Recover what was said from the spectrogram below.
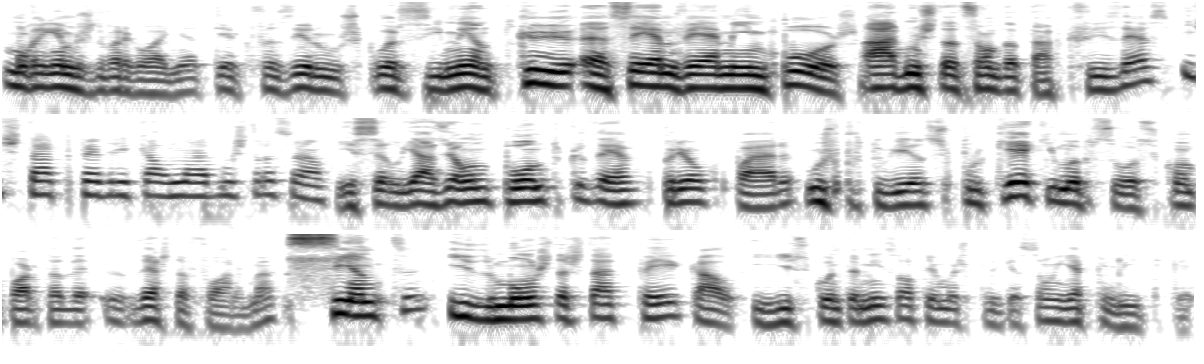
morríamos de vergonha ter que fazer o esclarecimento que a CMVM impôs à administração da TAP que fizesse e está de pedra e cal na administração. Isso, aliás, é um ponto que deve preocupar os portugueses, porque é que uma pessoa se comporta de, desta forma, sente e demonstra estar de pé e cal. E isso, quanto a mim, só tem uma explicação e é política.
